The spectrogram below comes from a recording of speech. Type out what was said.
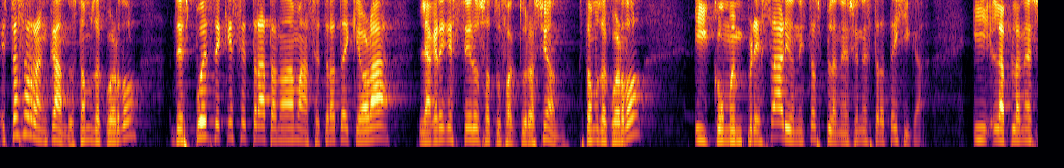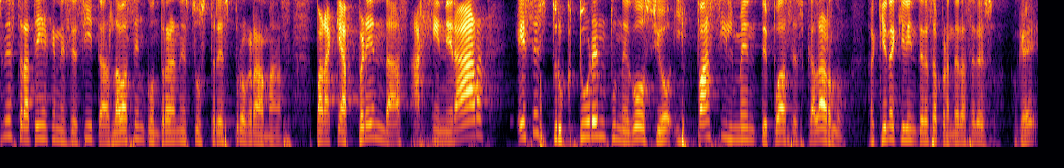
Estás arrancando, ¿estamos de acuerdo? Después, ¿de qué se trata nada más? Se trata de que ahora le agregues ceros a tu facturación. ¿Estamos de acuerdo? Y como empresario necesitas planeación estratégica. Y la planeación estratégica que necesitas la vas a encontrar en estos tres programas para que aprendas a generar esa estructura en tu negocio y fácilmente puedas escalarlo. ¿A quién aquí le interesa aprender a hacer eso? ¿Okay?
